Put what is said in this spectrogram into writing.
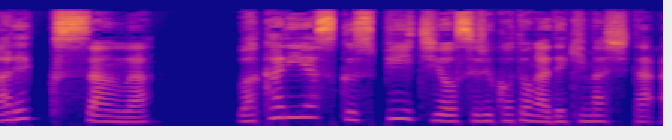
アレックスさんは分かりやすくスピーチをすることができました。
